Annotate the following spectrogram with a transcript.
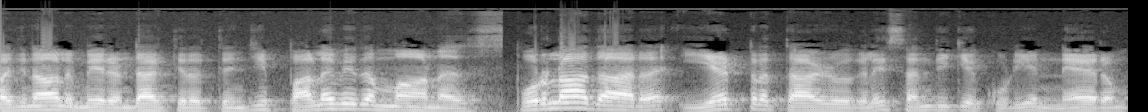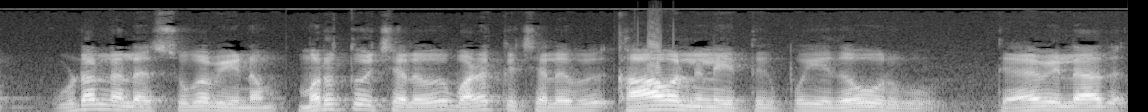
பதினாலு மே ரெண்டாயிரத்தி இருபத்தஞ்சு பலவிதமான பொருளாதார ஏற்றத்தாழ்வுகளை சந்திக்கக்கூடிய நேரம். உடல்நல சுகவீனம் மருத்துவ செலவு வழக்கு செலவு காவல் நிலையத்துக்கு போய் ஏதோ ஒரு தேவையில்லாத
